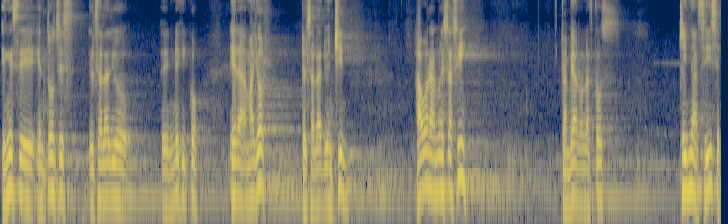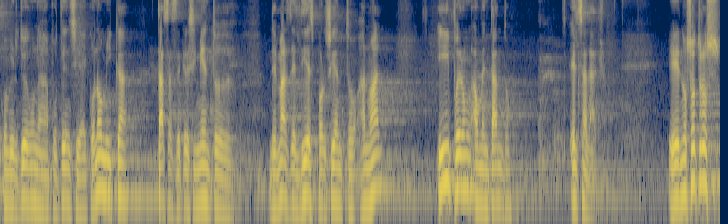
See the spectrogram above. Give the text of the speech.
En ese entonces el salario en México era mayor que el salario en China. Ahora no es así. Cambiaron las cosas. China sí se convirtió en una potencia económica, tasas de crecimiento de más del 10% anual y fueron aumentando el salario. Eh, nosotros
